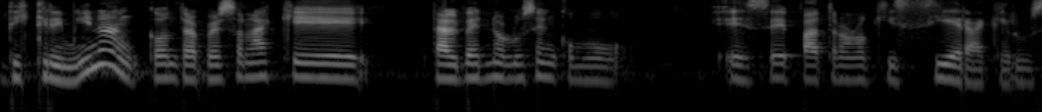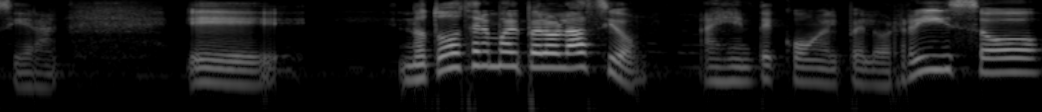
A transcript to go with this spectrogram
discriminan contra personas que tal vez no lucen como ese patrono quisiera que lucieran. Eh, no todos tenemos el pelo lacio. Hay gente con el pelo rizo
